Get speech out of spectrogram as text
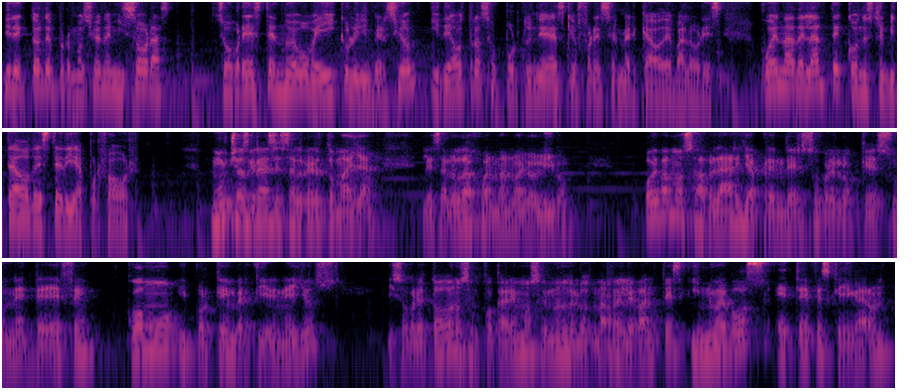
director de promoción de emisoras, sobre este nuevo vehículo de inversión y de otras oportunidades que ofrece el mercado de valores. Juan, adelante con nuestro invitado de este día, por favor. Muchas gracias, Alberto Maya. Le saluda Juan Manuel Olivo. Hoy vamos a hablar y aprender sobre lo que es un ETF, cómo y por qué invertir en ellos y sobre todo nos enfocaremos en uno de los más relevantes y nuevos ETFs que llegaron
